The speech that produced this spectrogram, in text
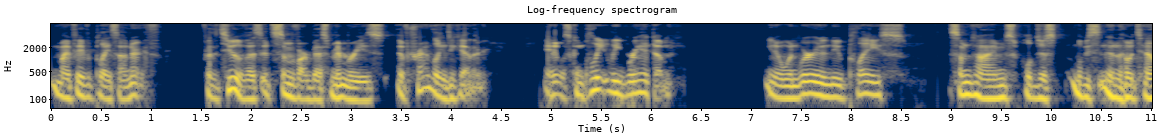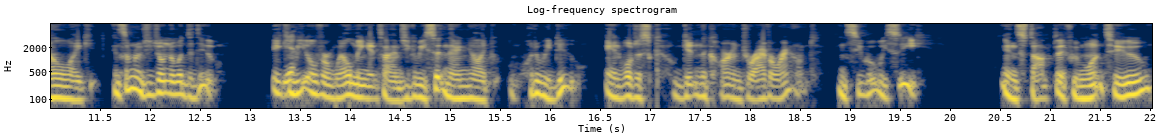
my favorite place on earth. For the two of us, it's some of our best memories of traveling together. And it was completely random. You know, when we're in a new place, sometimes we'll just we'll be sitting in the hotel like and sometimes you don't know what to do it can Yeah. be overwhelming at times. You can be sitting there and you're like, what do we do? And we'll just go get in the car and drive around and see what we see and stop if we want to.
